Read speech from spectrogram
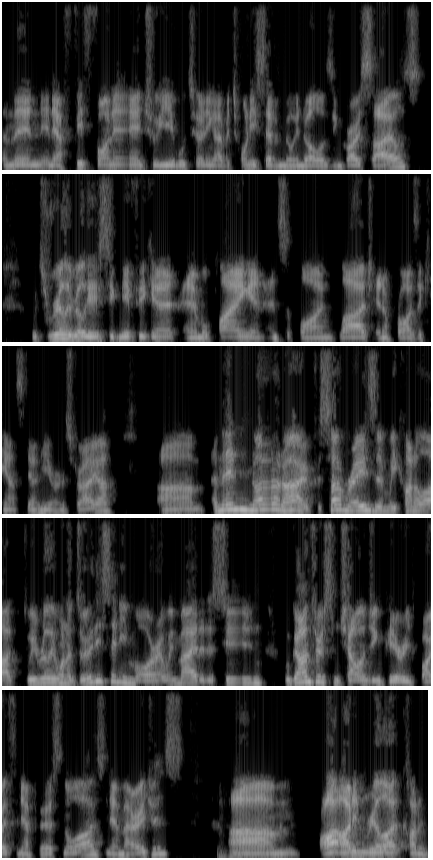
and then in our fifth financial year, we're turning over twenty seven million dollars in gross sales which is really, really significant. And we're playing and, and supplying large enterprise accounts down here in Australia. Um, and then, no, no, no, for some reason, we kind of like, do we really want to do this anymore? And we made a decision. We're going through some challenging periods, both in our personal lives and our marriages. Mm-hmm. Um, I, I, didn't realize, kind of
